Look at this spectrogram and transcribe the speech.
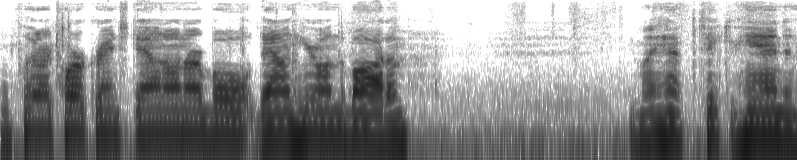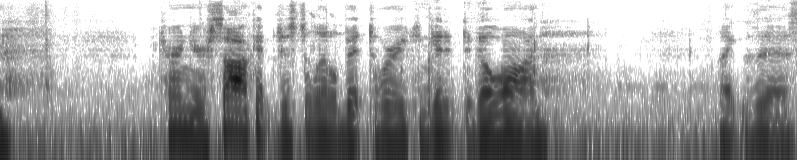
we'll put our torque wrench down on our bolt down here on the bottom. You might have to take your hand and turn your socket just a little bit to where you can get it to go on like this.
